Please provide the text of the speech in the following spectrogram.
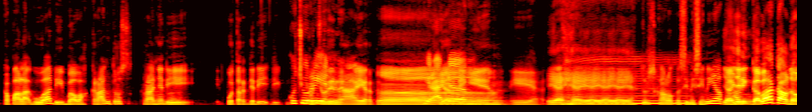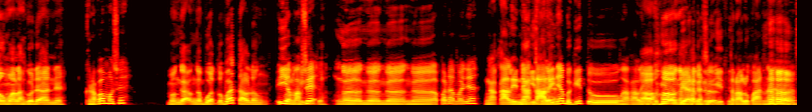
Kepala gua di bawah keran terus kerannya diputer jadi di Kucurin. kucurin air tuh. Eh, Biar Biar dingin. Iya. Iya, iya, iya, iya, iya. iya. Terus kalau ke sini-sini ya Ya jadi nggak batal dong malah godaannya. Kenapa maksudnya? Emang nggak ngebuat lo batal dong? Iya maksudnya gitu. nge nge nge nge apa namanya? Ngakalinnya gitu ngakalinya ya. begitu, ngakalinya Oh, begitu biar ngakalinnya gak su- begitu. terlalu panas.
